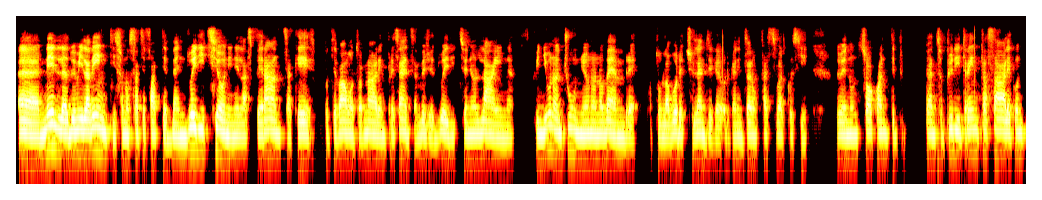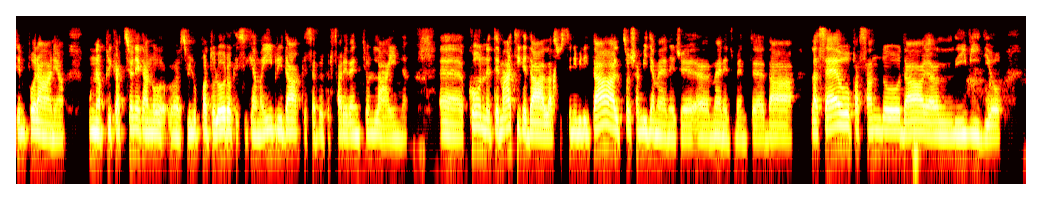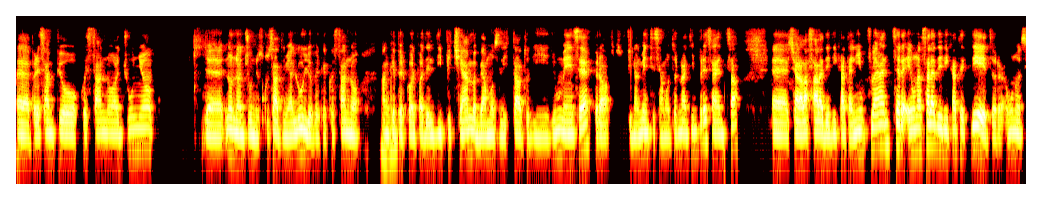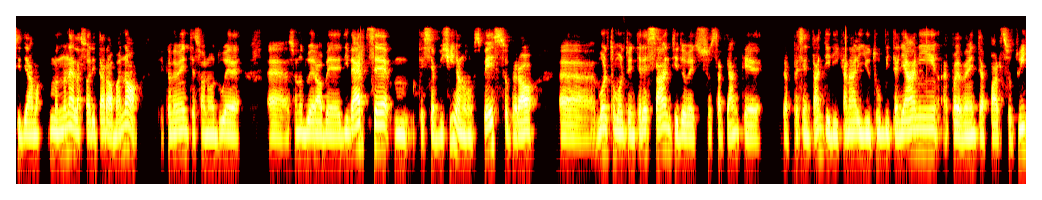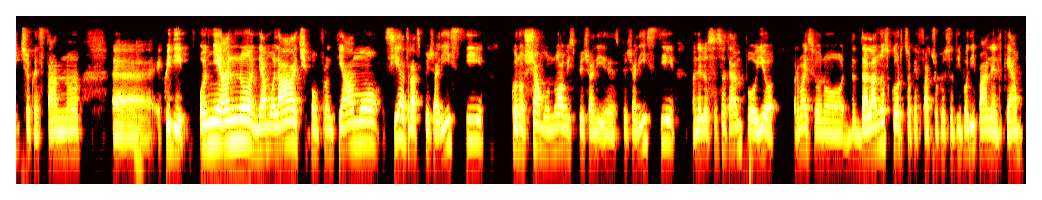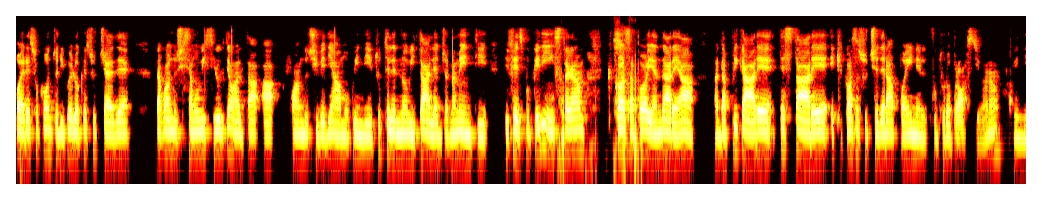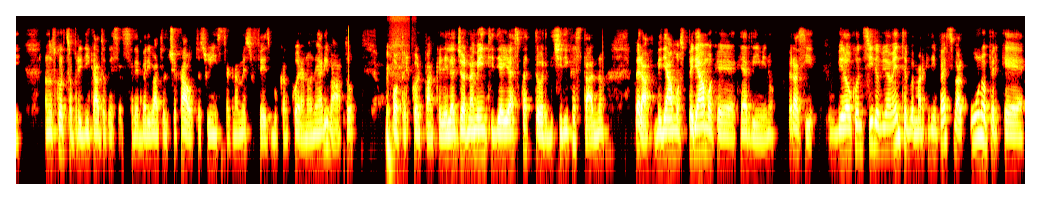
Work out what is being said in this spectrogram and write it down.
Eh, nel 2020 sono state fatte ben due edizioni nella speranza che potevamo tornare in presenza, invece due edizioni online, quindi una a giugno e una a novembre. Un lavoro eccellente che organizzare un festival così, dove non so quante penso più di 30 sale contemporanea, un'applicazione che hanno eh, sviluppato loro che si chiama Ibrida, che serve per fare eventi online, eh, con tematiche dalla sostenibilità al social media manager, eh, management, dalla SEO passando dai video. Eh, per esempio, quest'anno a giugno eh, non a giugno, scusatemi, a luglio, perché quest'anno anche per colpa del DPCM abbiamo slittato di, di un mese, però finalmente siamo tornati in presenza. Eh, c'era la sala dedicata agli influencer e una sala dedicata ai creator. Uno si dirà, ma, ma non è la solita roba? No, perché ovviamente sono due, eh, sono due robe diverse mh, mm, che si avvicinano spesso, però eh, molto molto interessanti, dove ci sono stati anche rappresentanti di canali YouTube italiani e poi ovviamente è apparso Twitch quest'anno eh, e quindi ogni anno andiamo là e ci confrontiamo sia tra specialisti, conosciamo nuovi speciali- specialisti, ma nello stesso tempo io ormai sono d- dall'anno scorso che faccio questo tipo di panel che è un po' il resoconto di quello che succede da quando ci siamo visti l'ultima volta a quando ci vediamo, quindi tutte le novità, gli aggiornamenti di Facebook e di Instagram, cosa poi andare a ad applicare, testare e che cosa succederà poi nel futuro prossimo. No? Quindi l'anno scorso ho predicato che sarebbe arrivato il checkout su Instagram e su Facebook, ancora non è arrivato, un po' per colpa anche degli aggiornamenti di iOS 14 di quest'anno, però vediamo, speriamo che, che arrivino. Però sì, ve lo consiglio ovviamente per Marketing Festival, uno perché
